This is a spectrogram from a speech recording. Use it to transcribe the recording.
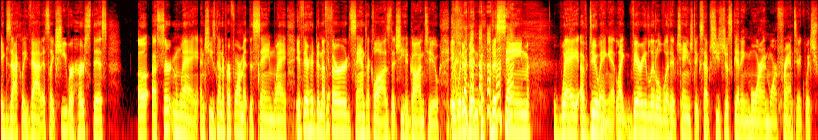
exactly that. It's like she rehearsed this a, a certain way and she's going to perform it the same way. If there had been a Yep. third Santa Claus that she had gone to, it would have been the same way of doing mm. it. Like very little would have changed except she's just getting more and more frantic, which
